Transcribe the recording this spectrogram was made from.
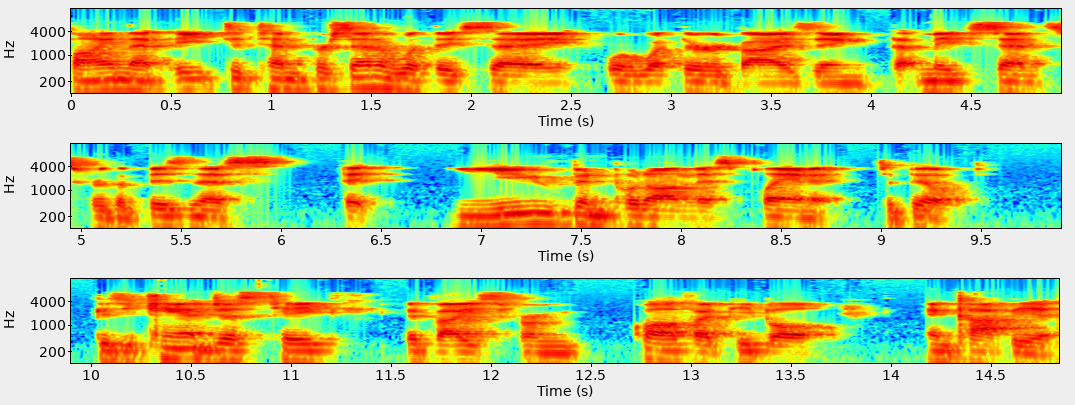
find that 8 to 10% of what they say or what they're advising that makes sense for the business that you've been put on this planet to build. Because you can't just take advice from qualified people and copy it.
